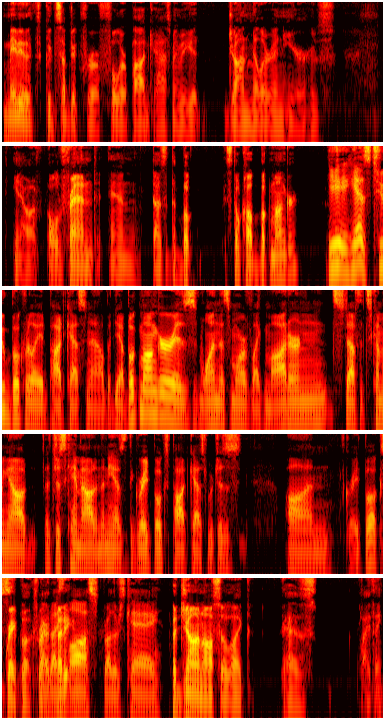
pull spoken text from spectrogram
maybe it's a good subject for a fuller podcast. Maybe get John Miller in here, who's you know an old friend and does the book. It's still called Bookmonger. He he has two book related podcasts now, but yeah, Bookmonger is one that's more of like modern stuff that's coming out that just came out, and then he has the Great Books podcast, which is on great books, Great books, right. Paradise But it- Lost, Brothers K. But John also like has, I think,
